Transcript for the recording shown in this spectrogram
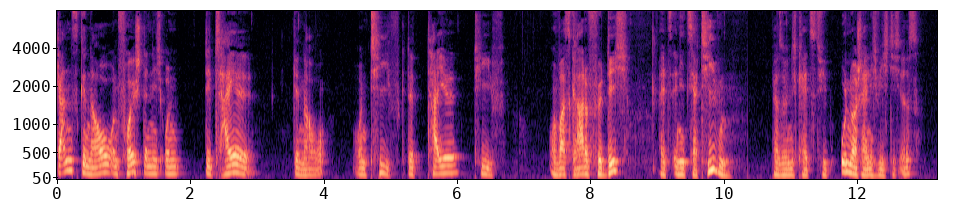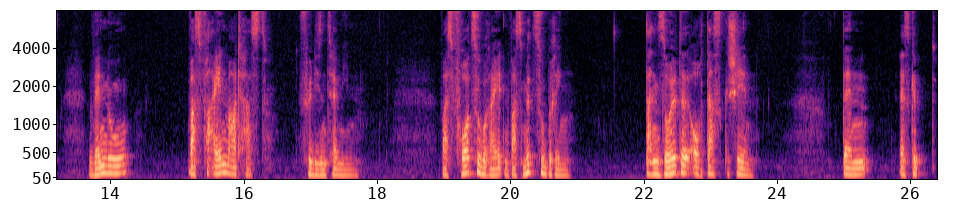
ganz genau und vollständig und detailgenau und tief, detailtief. Und was gerade für dich als Initiativen Persönlichkeitstyp unwahrscheinlich wichtig ist, wenn du was vereinbart hast für diesen Termin, was vorzubereiten, was mitzubringen, dann sollte auch das geschehen. Denn es gibt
